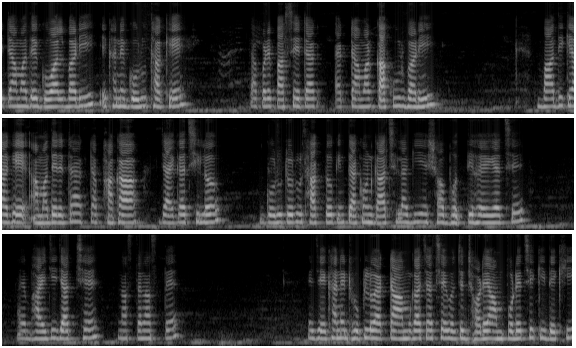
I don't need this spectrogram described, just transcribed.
এটা আমাদের গোয়াল বাড়ি, এখানে গরু থাকে। তারপরে পাশে এটা একটা আমার কাকুর বাড়ি। বাঁদিকে আগে আমাদের এটা একটা ফাঁকা জায়গা ছিল। গরু টরু থাকতো, কিন্তু এখন গাছ লাগিয়ে সব ভর্তি হয়ে গেছে। ভাইজি যাচ্ছে নাচতে নাচতে। এই যে এখানে ঢুকলো একটা আম গাছ আছে, বলছে ঝড়ে আম পড়েছে, কি দেখি?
